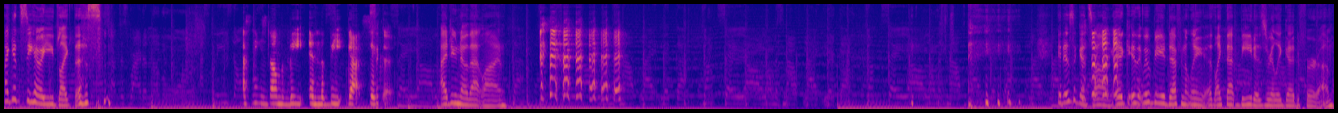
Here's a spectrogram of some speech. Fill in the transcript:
I can see how you'd like this. I sneezed on the beat, and the beat got sicker. I do know that line. It is a good song. it, it would be definitely like that beat is really good for um,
